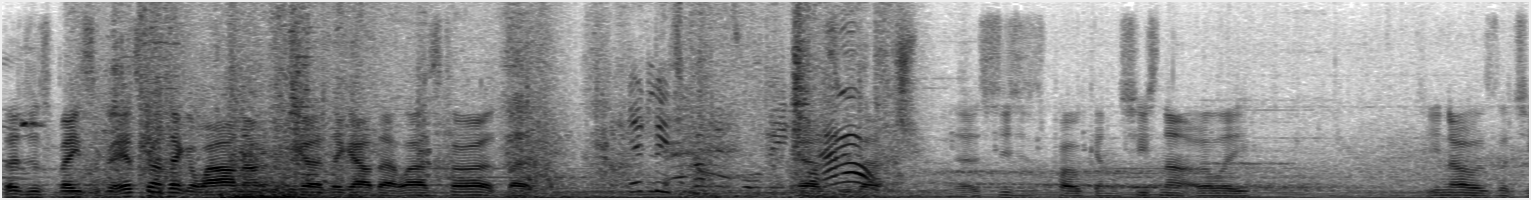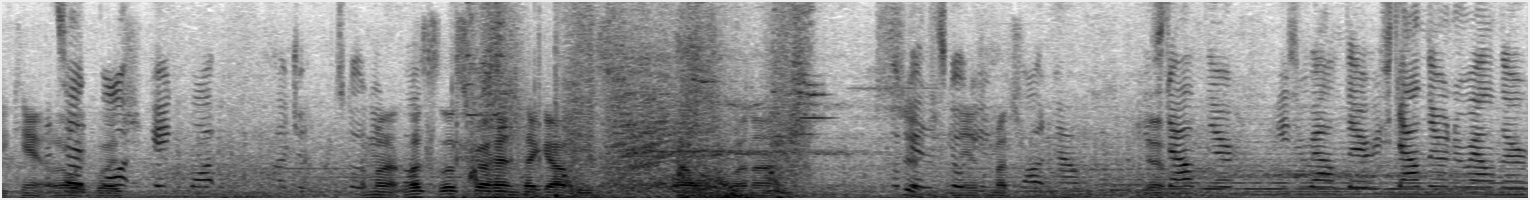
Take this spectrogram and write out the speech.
They're just basically. It's gonna take a while now because we gotta take out that last turret, but Nidalee coming for me. Yeah, Ouch! She's just poking. She's not really. She knows that she can't Let's really bot, push. gank bot. Let's go. I'm gonna let's let's go ahead and take out these. Why not? Okay, let's go much- bot now. He's Yeah. down there. He's around there. He's down there and around there.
